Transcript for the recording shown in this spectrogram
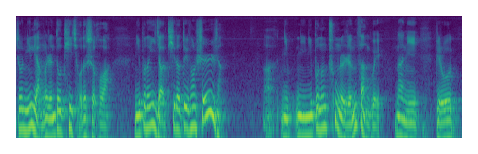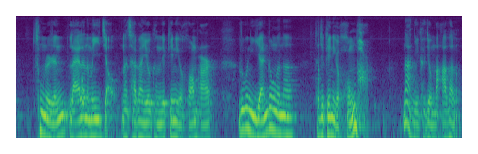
就是你两个人都踢球的时候啊。你不能一脚踢到对方身上，啊，你你你不能冲着人犯规。那你比如冲着人来了那么一脚，那裁判有可能就给你个黄牌儿。如果你严重了呢，他就给你个红牌儿，那你可就麻烦了。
